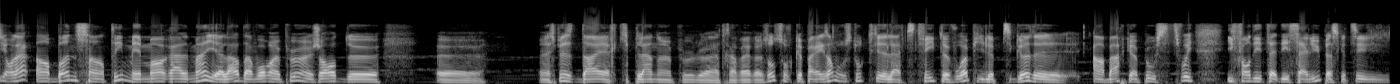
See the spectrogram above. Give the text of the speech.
ils ont l'air en bonne santé, mais moralement, il a l'air d'avoir un peu un genre de. euh, une espèce d'air qui plane un peu à travers eux autres. Sauf que par exemple, aussitôt que la petite fille te voit, puis le petit gars de- embarque un peu aussi, tu vois, ils font des, des saluts parce que tu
